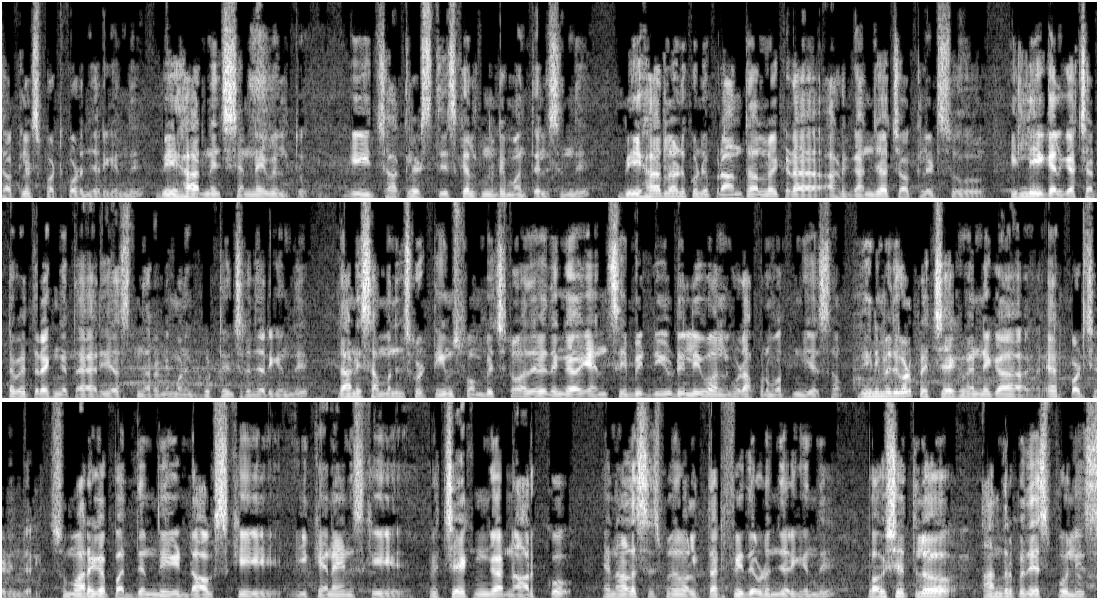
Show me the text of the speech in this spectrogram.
చాక్లెట్స్ పట్టుకోవడం జరిగింది. బీహార్ నుంచి చెన్నై వెళ్తూ ఈ చాక్లెట్స్ తీసుకెళ్తున్నట్టు మనకు తెలిసింది. బీహార్లోని కొన్ని ప్రాంతాల్లో ఇక్కడ అక్కడ గంజా చాక్లెట్స్ ఇల్లీగల్గా చట్ట వ్యతిరేకంగా తయారు చేస్తున్నారని మనకు గుర్తించడం జరిగింది. దానికి సంబంధించి కూడా టీమ్స్ పంపించడం అదేవిధంగా ఎన్సీబీ న్యూఢిల్లీ వాళ్ళని కూడా అప్రమత్తం చేశాం. దీని మీద కూడా ప్రత్యేకమైన నిఘా ఏర్పాటు చేయడం జరిగింది. సుమారుగా పద్దెనిమిది డాగ్స్కి ఈ కెనైన్స్కి ప్రత్యేకంగా నార్కో ఎనాలిసిస్ మీద వాళ్ళకి తర్ఫీదు ఇవ్వడం జరిగింది. భవిష్యత్తులో ఆంధ్రప్రదేశ్ పోలీస్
